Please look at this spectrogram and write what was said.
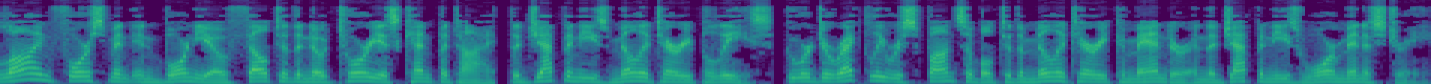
Law enforcement in Borneo fell to the notorious Kempeitai, the Japanese military police, who were directly responsible to the military commander and the Japanese War Ministry.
